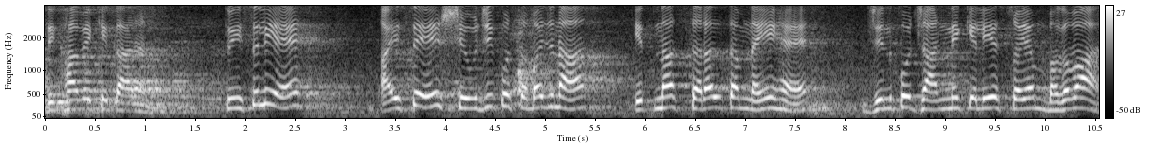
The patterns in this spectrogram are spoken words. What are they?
दिखावे के कारण। तो इसलिए ऐसे शिव जी को समझना इतना सरलतम नहीं है, जिनको जानने के लिए स्वयं भगवान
